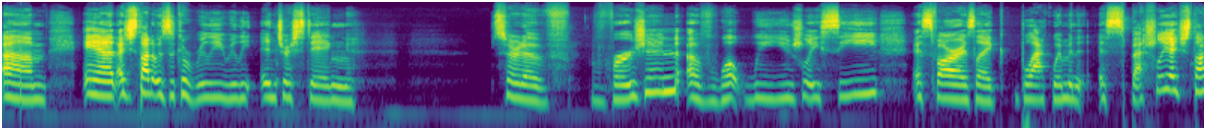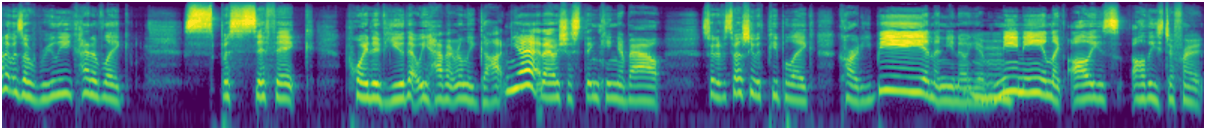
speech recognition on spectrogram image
Um, and I just thought it was like a really, really interesting sort of version of what we usually see as far as like black women especially. I just thought it was a really kind of like specific point of view that we haven't really gotten yet. And i was just thinking about sort of especially with people like cardi b and then you know you have Mhm. nene and like all these all these different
